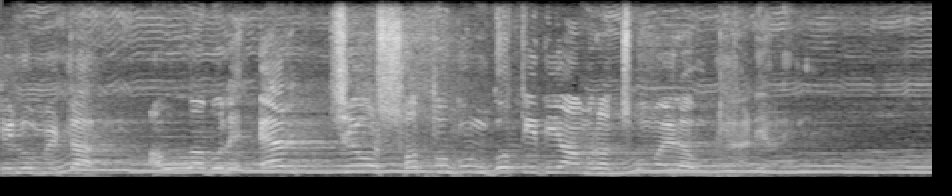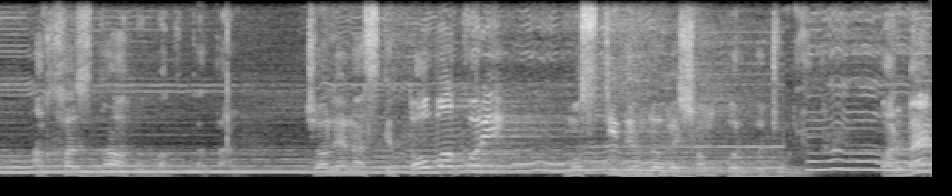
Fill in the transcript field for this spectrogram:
কিলোমিটার আল্লাহ বলে এর চেয়েও শতগুণ গতি দিয়ে আমরা ছুমাইরা উঠে আনি আনি আখাজ না হো বাক্তাতান। চলেন আজকে তবা করি মসজিদের লগে সম্পর্ক জুড়ি পারবেন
